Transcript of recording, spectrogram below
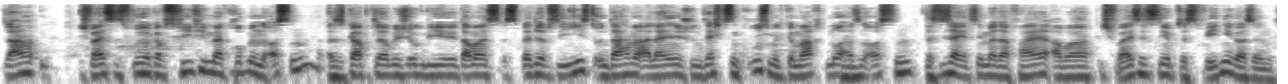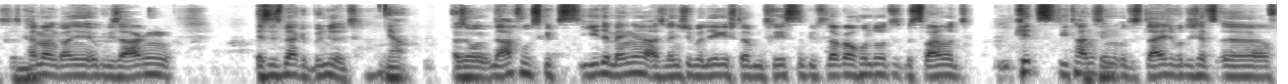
klar, ich weiß, dass früher gab es viel, viel mehr Gruppen im Osten. Also es gab, glaube ich, irgendwie damals das Battle of the East und da haben wir alleine schon 16 Crews mitgemacht, nur aus dem Osten. Das ist ja jetzt nicht mehr der Fall, aber ich weiß jetzt nicht, ob das weniger sind. Das kann man gar nicht irgendwie sagen. Es ist mehr gebündelt. Ja. Also Nachwuchs gibt's jede Menge. Also wenn ich überlege, ich glaube in Dresden gibt's locker 100 bis 200 Kids, die tanzen. Okay. Und das gleiche würde ich jetzt äh, auf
